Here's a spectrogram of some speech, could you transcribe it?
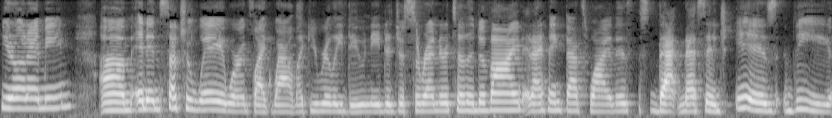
You know what i mean? Um, and in such a way where it's like wow like you really do need to just surrender to the divine. And i think that's why this that message is the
